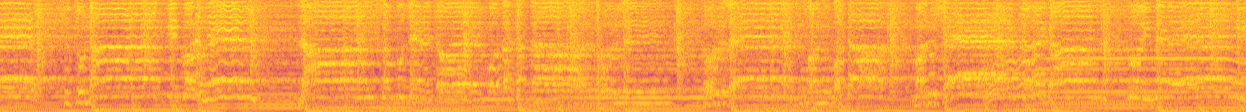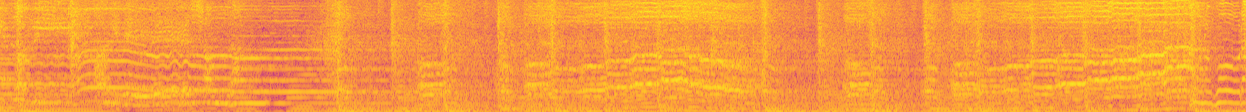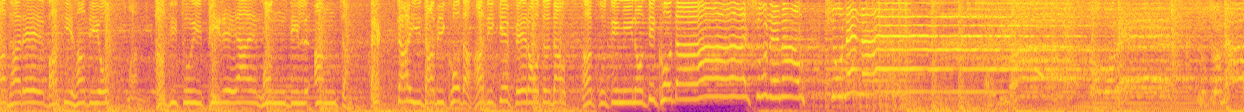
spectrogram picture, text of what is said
সূচনা কে করলেন লাল সবুজের আধারে বাতি হাদি ওসমান। হাদি তুই ফিরে আয় মন্দিল আনচান একটাই দাবি খোদা, হাদিকে ফেরত দাও। আকুতি মিনতি খোদা, শুনে নাও শুনে নাও। সূচনা।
